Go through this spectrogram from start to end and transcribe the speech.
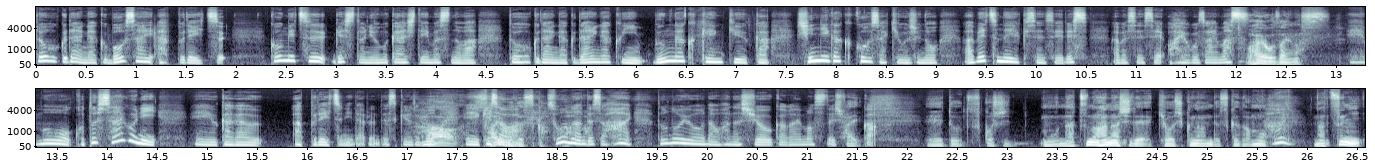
東北大学防災アップデート。今月ゲストにお迎えしていますのは東北大学大学院文学研究科心理学講座教授の安倍恒之先生です。安倍先生おはようございます。おはようございます、えー、もう今年最後に、えー、伺うアップデートになるんですけれども、はあ、えー、今朝はそうなんです。はい。どのようなお話を伺えますでしょうか、はい、えっ、ー、と少しもう夏の話で恐縮なんですけども、はい、夏に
